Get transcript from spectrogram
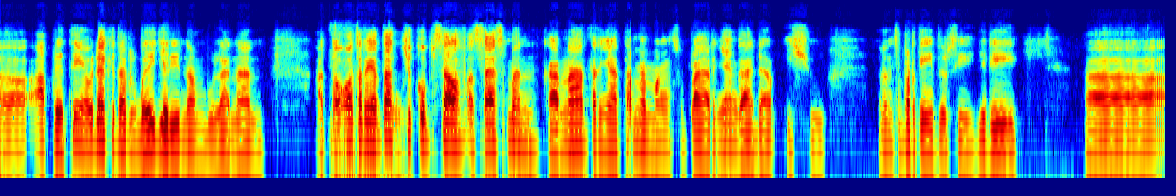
uh, update-nya ya udah kita rubah jadi enam bulanan. Atau oh ternyata cukup self assessment karena ternyata memang suppliernya nggak ada isu dan seperti itu sih. Jadi uh,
